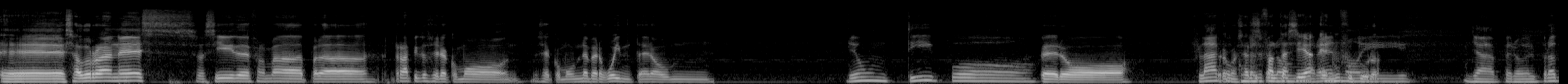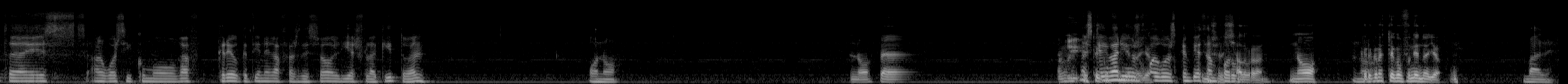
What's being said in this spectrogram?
Eh, Shadowrun es así de forma para rápido sería como no sé, como un Neverwinter o un De un tipo pero flaco. con con pelo fantasía en un futuro. y- Ya, pero el prota es algo así como gaf... Creo que tiene gafas de sol y es flaquito él. ¿O no? no, Me Es que hay varios yo. juegos que empiezan por... Shadowrun. No, No, creo que me estoy confundiendo yo. Vale.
